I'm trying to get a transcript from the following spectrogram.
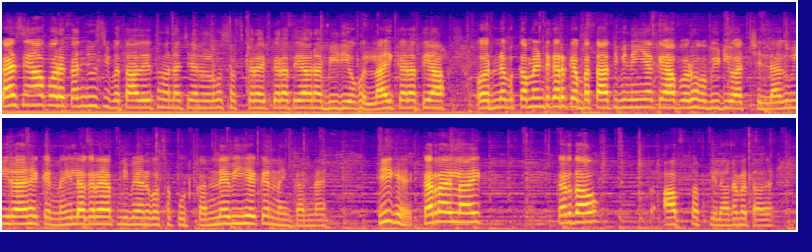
कैसे यहाँ पर कंजूसी बता देते हो ना चैनल को सब्सक्राइब करते या ना वीडियो को लाइक करते या, और न कमेंट करके बताती भी नहीं है कि आप को वीडियो अच्छे लग भी रहे हैं कि नहीं लग रहा है, अपनी बहन को सपोर्ट करने भी है कि नहीं करना है। ठीक है, कर रहे लाइक कर दो तो आप सबके लाने बता दें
